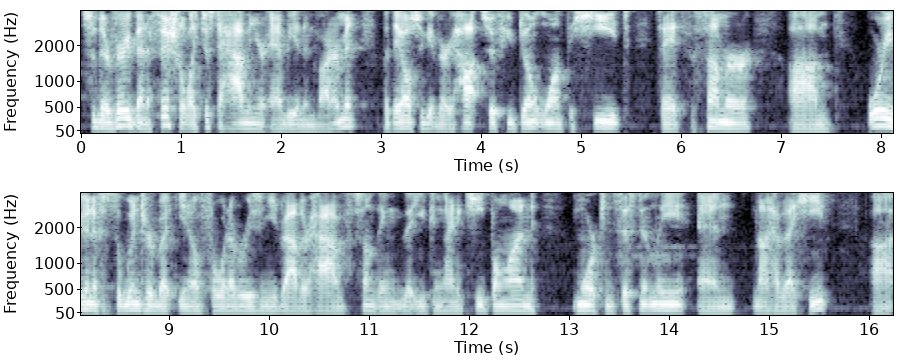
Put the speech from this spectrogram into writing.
So they're very beneficial, like just to have in your ambient environment. But they also get very hot. So if you don't want the heat, say it's the summer, um, or even if it's the winter, but you know for whatever reason you'd rather have something that you can kind of keep on more consistently and not have that heat. Uh,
